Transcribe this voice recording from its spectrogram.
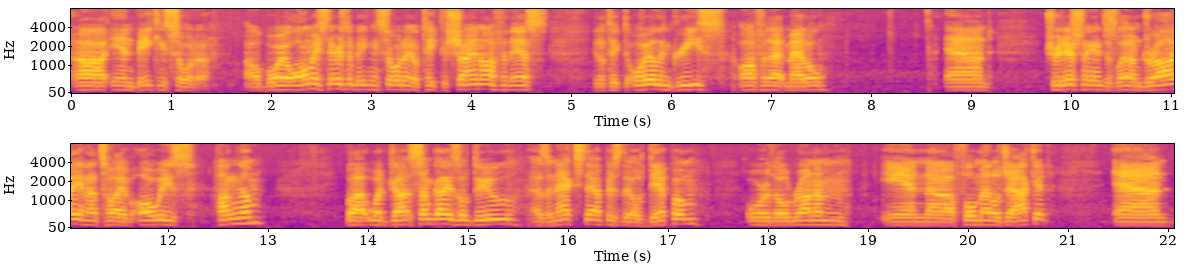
uh, in baking soda. I'll boil all my snares in baking soda. It'll take the shine off of this. It'll take the oil and grease off of that metal. And traditionally I just let them dry and that's how I've always hung them. But what got, some guys will do as a next step is they'll dip them or they'll run them in uh, full metal jacket. And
